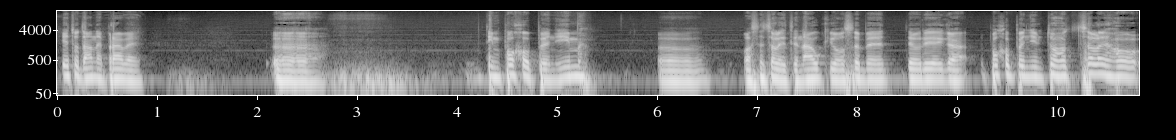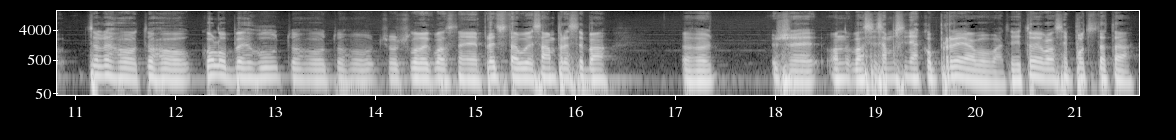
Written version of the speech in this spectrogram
je to dané práve uh, tým pochopením uh, vlastne celej tej náuky o sebe, teórie a pochopením toho celého celého toho kolobehu, toho, toho, čo človek vlastne predstavuje sám pre seba, e, že on vlastne sa musí nejako prejavovať. To je vlastne podstata.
